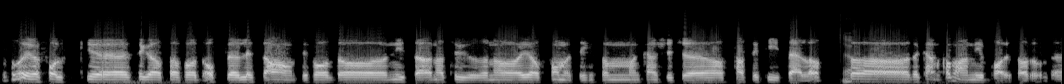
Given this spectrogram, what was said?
så tror jeg folk eh, sikkert har fått oppleve litt annet i forhold til å nyte naturen og gjøre sånne ting som man kanskje ikke har tatt seg tid til ellers. Ja. Så det kan komme mye bra ut av det. Det,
